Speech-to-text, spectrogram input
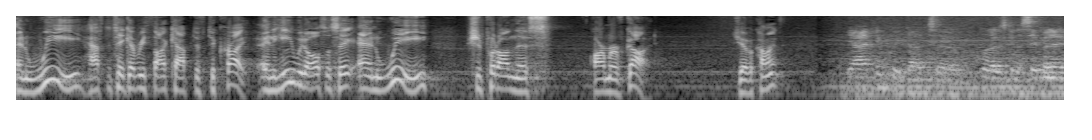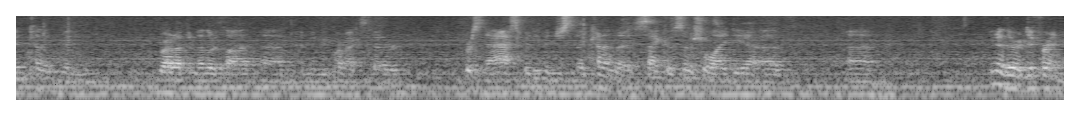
And we have to take every thought captive to Christ. And he would also say, and we should put on this armor of God. Do you have a comment? Yeah, I think we got to what I was going to say, but it kind of even brought up another thought, um, and maybe Cormac's a better person to ask, but even just the kind of the psychosocial idea of, um, you know, there are different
